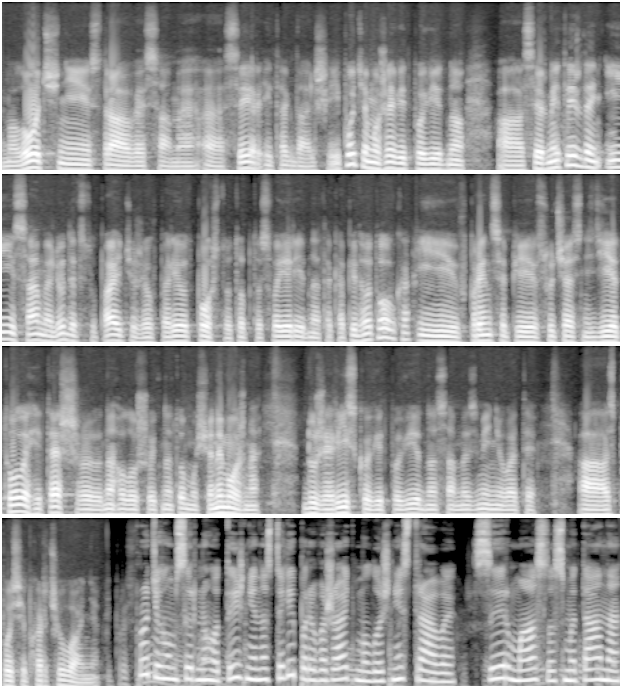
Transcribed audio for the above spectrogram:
молочні страви, саме е, сир і так далі. І потім уже відповідно сирний тиждень, і саме люди вступають уже в період посту, тобто своєрідна така підготовка. І в принципі сучасні дієтологи теж е, наголошують на тому, що не можна дуже різко відповідно саме змінювати спосіб харчування. Протягом сирного тижня на столі переважають молочні страви: сир, масло, сметана.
